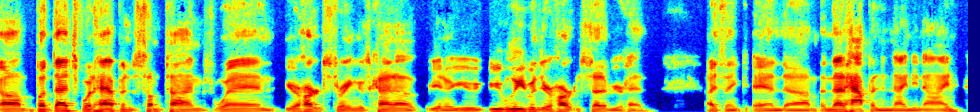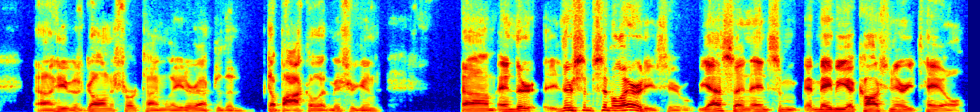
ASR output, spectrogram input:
Um, but that's what happens sometimes when your heartstrings kind of, you know, you you lead with your heart instead of your head. I think, and um, and that happened in '99. Uh, he was gone a short time later after the debacle at Michigan. Um, and there there's some similarities here, yes, and and some and maybe a cautionary tale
